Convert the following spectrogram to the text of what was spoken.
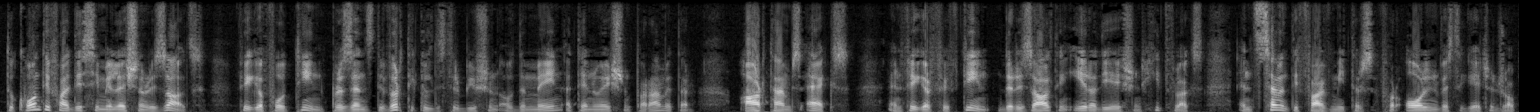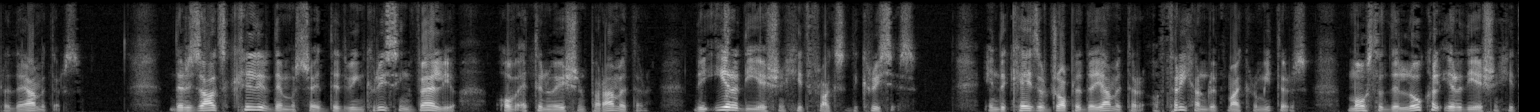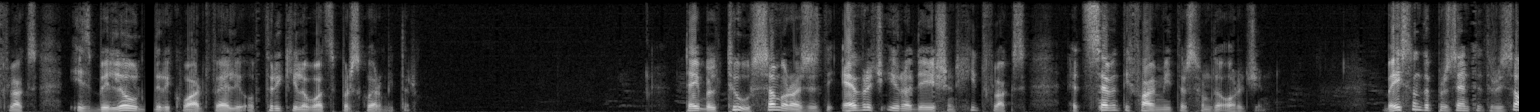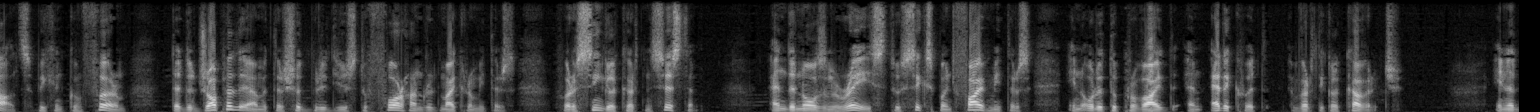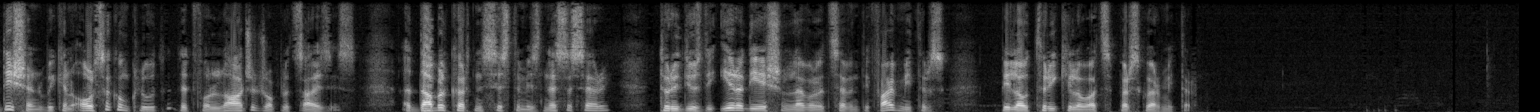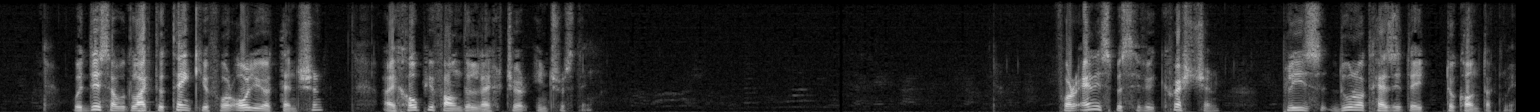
To quantify these simulation results, figure 14 presents the vertical distribution of the main attenuation parameter R times X and figure 15 the resulting irradiation heat flux and 75 meters for all investigated droplet diameters. The results clearly demonstrate that with increasing value of attenuation parameter, the irradiation heat flux decreases. In the case of droplet diameter of 300 micrometers, most of the local irradiation heat flux is below the required value of 3 kilowatts per square meter. Table 2 summarizes the average irradiation heat flux at 75 meters from the origin. Based on the presented results, we can confirm that the droplet diameter should be reduced to 400 micrometers for a single curtain system and the nozzle raised to 6.5 meters in order to provide an adequate vertical coverage. In addition, we can also conclude that for larger droplet sizes, a double curtain system is necessary to reduce the irradiation level at 75 meters below 3 kilowatts per square meter. With this, I would like to thank you for all your attention. I hope you found the lecture interesting. For any specific question, please do not hesitate to contact me.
